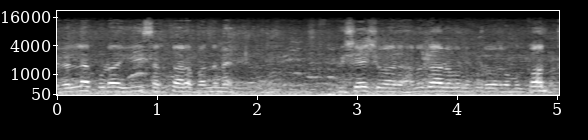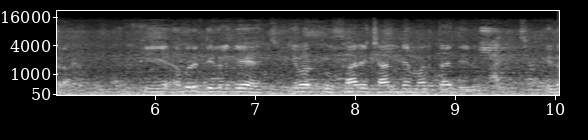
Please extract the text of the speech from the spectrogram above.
ಇವೆಲ್ಲ ಕೂಡ ಈ ಸರ್ಕಾರ ಬಂದ ಮೇಲೆ ವಿಶೇಷವಾದ ಅನುದಾನವನ್ನು ಕೊಡುವುದರ ಮುಖಾಂತರ ಈ ಅಭಿವೃದ್ಧಿಗಳಿಗೆ ಇವತ್ತು ಕಾರ್ಯಚಾಲನೆ ಮಾಡ್ತಾ ಇದ್ದೀವಿ. ಈಗ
